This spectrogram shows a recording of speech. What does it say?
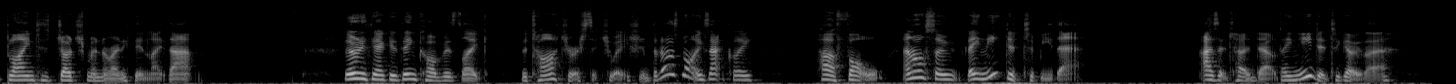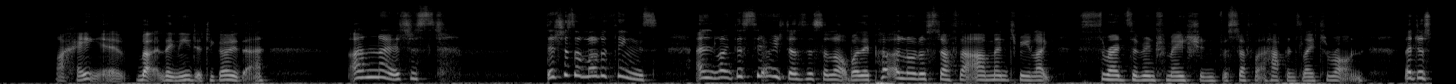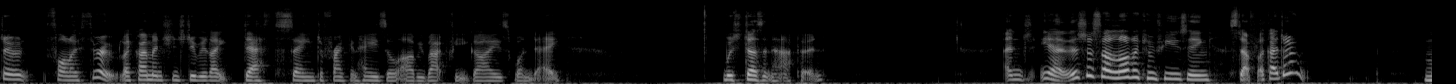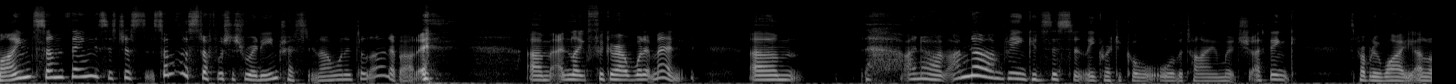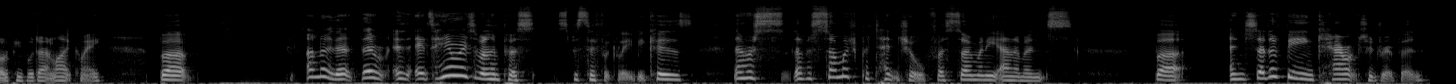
blind his judgment or anything like that. The only thing I can think of is like the Tartarus situation, but that's not exactly her fault. And also, they needed to be there. As it turned out, they needed to go there. I hate it, but they needed to go there. I don't know, it's just. There's just a lot of things. And like this series does this a lot, where they put a lot of stuff that are meant to be like threads of information for stuff that happens later on that just don't follow through. Like I mentioned with like Death saying to Frank and Hazel, I'll be back for you guys one day. Which doesn't happen. And yeah, there's just a lot of confusing stuff. Like I don't mind some things. It's just some of the stuff was just really interesting. I wanted to learn about it, um, and like figure out what it meant. Um, I know I'm, I know I'm being consistently critical all the time, which I think is probably why a lot of people don't like me. But I know. There, there, it's Heroes of Olympus specifically because there was there was so much potential for so many elements, but instead of being character driven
